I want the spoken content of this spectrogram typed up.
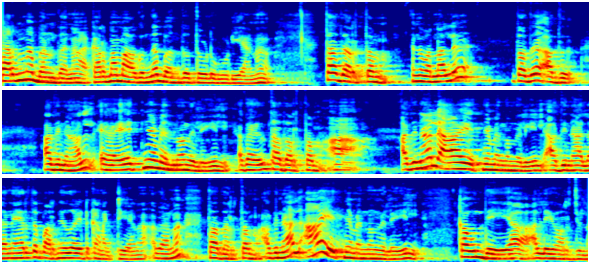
കർമ്മബന്ധന കർമ്മമാകുന്ന ബന്ധത്തോടു കൂടിയാണ്. തദർത്ഥം എന്ന് പറഞ്ഞാൽ തത് അത്. അതിനാൽ യജ്ഞം എന്ന നിലയിൽ അതായത് തദർത്ഥം അതിനാൽ ആ യജ്ഞം എന്ന നിലയിൽ അതിനാൽ നേരത്തെ പറഞ്ഞതുമായിട്ട് കണക്ട് ചെയ്യാണ്. അതാണ് തദർത്ഥം. അതിനാൽ ആ യജ്ഞം എന്ന നിലയിൽ കൗന്ദേയ അല്ലയോ അർജുന?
